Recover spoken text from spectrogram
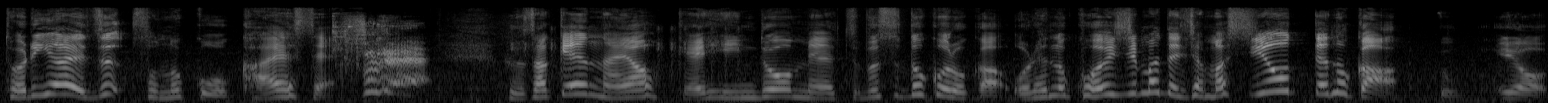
とりあえずその子を返せ。ふざけんなよ。京浜同盟潰すどころか俺の恋路まで邪魔しようってのか。いや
